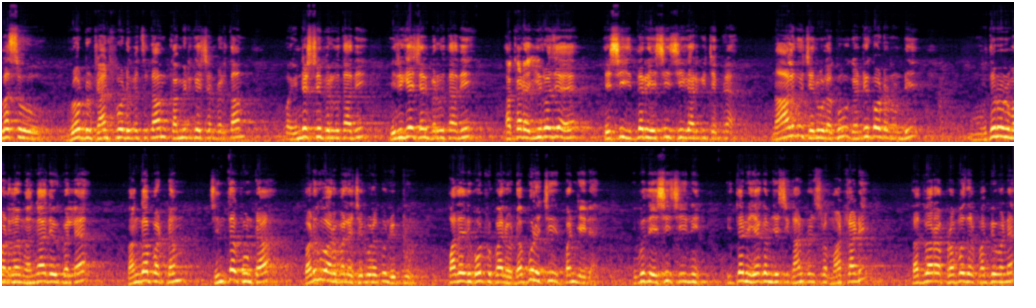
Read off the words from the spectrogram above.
ప్లస్ రోడ్డు ట్రాన్స్పోర్ట్ పెంచుతాం కమ్యూనికేషన్ పెడతాం ఇండస్ట్రీ పెరుగుతుంది ఇరిగేషన్ పెరుగుతుంది. అక్కడ ఈరోజే ఎస్సీ ఇద్దరు ఎస్సీసీ గారికి చెప్పిన నాలుగు చెరువులకు గండికోట నుండి ముదనూరు మండలం గంగాదేవిపల్లె బంగపట్నం చింతకుంట బడుగు వరపల్లె చెరువులకు లిఫ్ట్. పదహైదు కోట్ల రూపాయలు డబ్బులు ఇచ్చి పని చేయలే. ఇప్పుడు ఎస్సీసీని ఇద్దరిని ఏకం చేసి కాన్ఫరెన్స్లో మాట్లాడి తద్వారా ప్రపోజల్ పంపివ్వండి.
